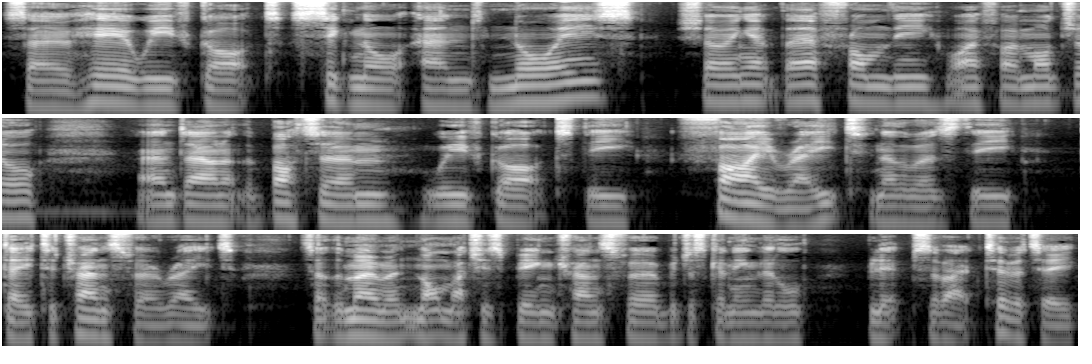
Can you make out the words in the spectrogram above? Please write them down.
So here we've got signal and noise showing up there from the Wi-Fi module. And down at the bottom, we've got the PHY rate, in other words, the data transfer rate. So at the moment, not much is being transferred. We're just getting little blips of activity.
